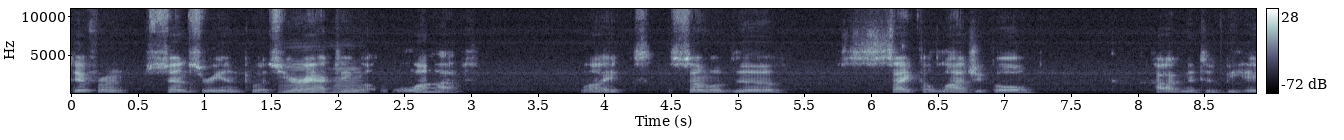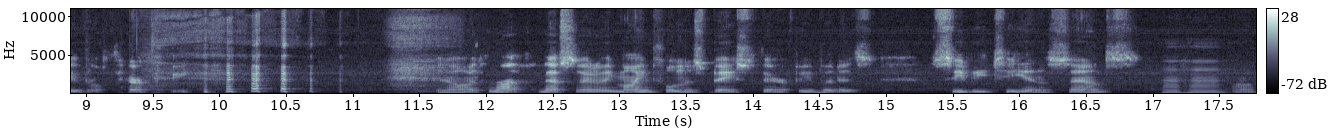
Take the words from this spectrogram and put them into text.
different sensory inputs. You're mm-hmm. acting a lot like some of the psychological cognitive behavioral therapy. You know, it's not necessarily mindfulness based therapy, but it's CBT in a sense. mm-hmm. Um,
